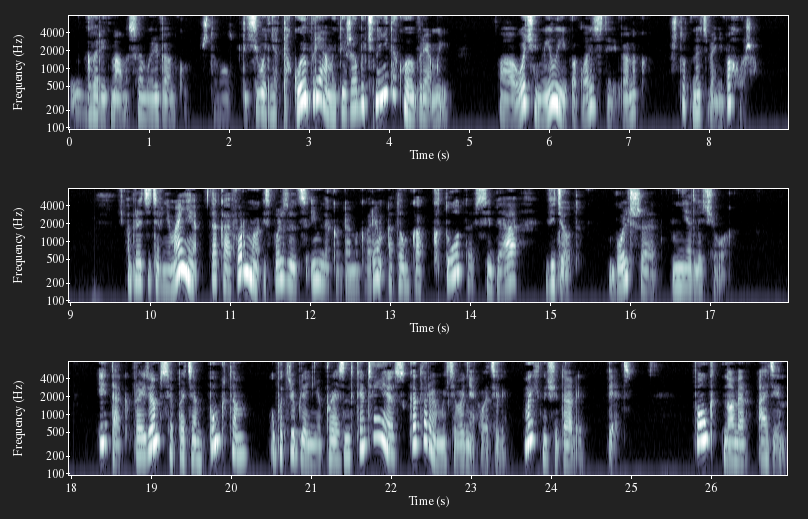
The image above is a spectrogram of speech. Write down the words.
Говорит мама своему ребенку, что, мол, ты сегодня такой упрямый, ты же обычно не такой упрямый. А очень милый и покладистый ребенок. Что-то на тебя не похоже. Обратите внимание, такая форма используется именно когда мы говорим о том, как кто-то себя ведет. Больше не для чего. Итак, пройдемся по тем пунктам употребления present continuous, которые мы сегодня охватили. Мы их насчитали пять. Пункт номер один.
